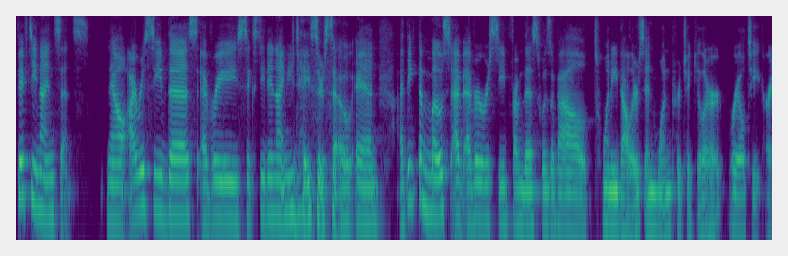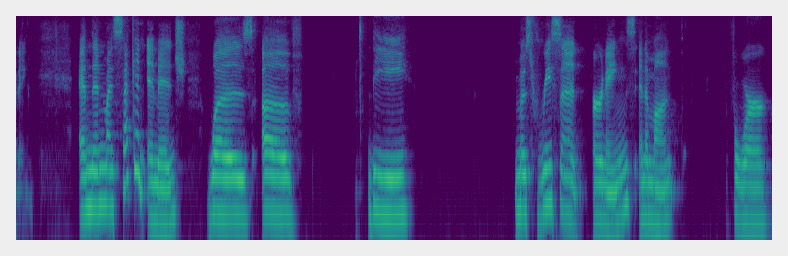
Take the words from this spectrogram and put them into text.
59 cents. Now, I receive this every 60 to 90 days or so. And I think the most I've ever received from this was about $20 in one particular royalty earning. And then my second image was of the most recent earnings in a month for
